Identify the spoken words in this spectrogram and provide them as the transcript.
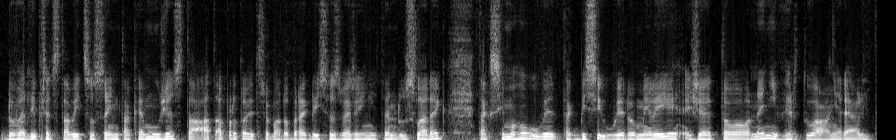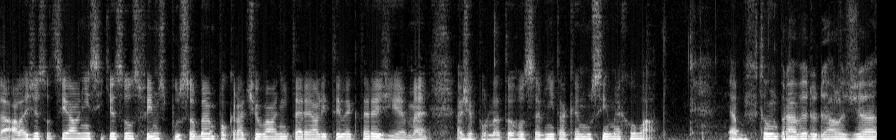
dovedli dovedli představit, co se jim také může stát a proto je třeba dobré, když se zveřejní ten důsledek, tak, si mohou uvěd- tak by si uvědomili, že to není virtuální realita, ale že sociální sítě jsou svým způsobem pokračování té reality, ve které žijeme a že podle toho se v ní také musíme chovat. Já bych k tomu právě dodal, že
